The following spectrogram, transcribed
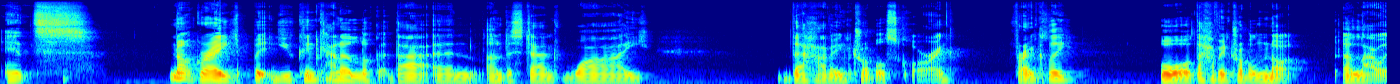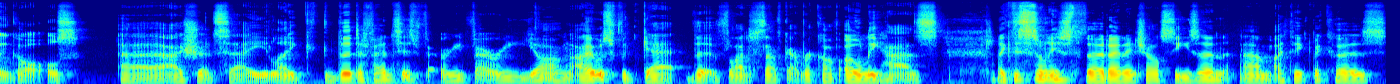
it's not great, but you can kind of look at that and understand why they're having trouble scoring, frankly, or they're having trouble not allowing goals. Uh, I should say, like the defense is very, very young. I always forget that Vladislav Gavrikov only has, like, this is only his third NHL season. Um, I think because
